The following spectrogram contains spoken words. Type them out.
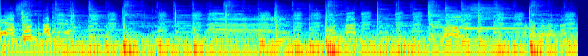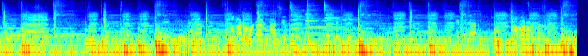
এই আসুন নাচুন হঠাৎ বস। হঠাৎ করে নাচুন। হ্যাঁ। এই থেমে যান, আবার হঠাৎ নাচুন। আবার হঠাৎ নাচুন।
